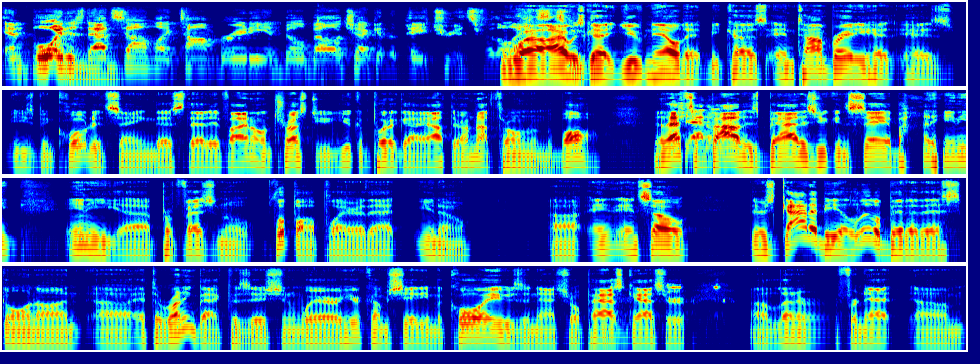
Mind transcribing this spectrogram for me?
And boy, does Mm-hmm. that sound like Tom Brady and Bill Belichick and the Patriots for the Well, last. Well, I was gonna. You nailed it because, and Tom Brady has has he's been quoted saying this that if I don't trust you, you can put a guy out there. I'm not throwing him the ball. Now that's Shadow. about as bad as you can say about any any uh, professional football player that you know, uh, and and so there's got to be a little bit of this going on uh, at the running back position where here comes Shady McCoy, who's a natural pass catcher. Uh, Leonard Fournette, um,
